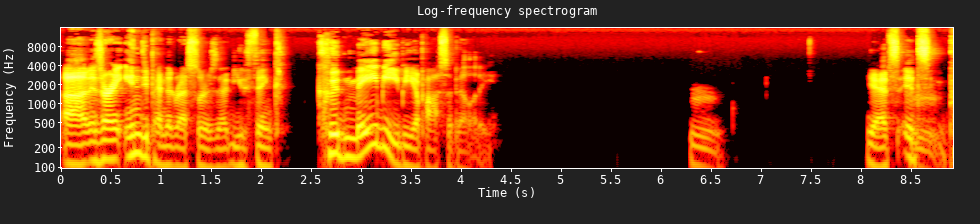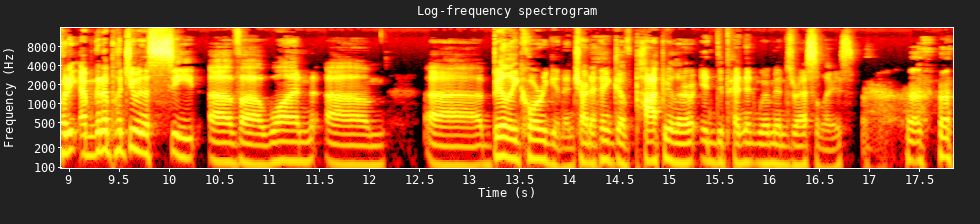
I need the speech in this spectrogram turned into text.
Uh, is there any independent wrestlers that you think could maybe be a possibility? Hmm. Yeah, it's it's Hmm. putting. I'm gonna put you in the seat of uh, one um, uh, Billy Corgan and try to think of popular independent women's wrestlers. no,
